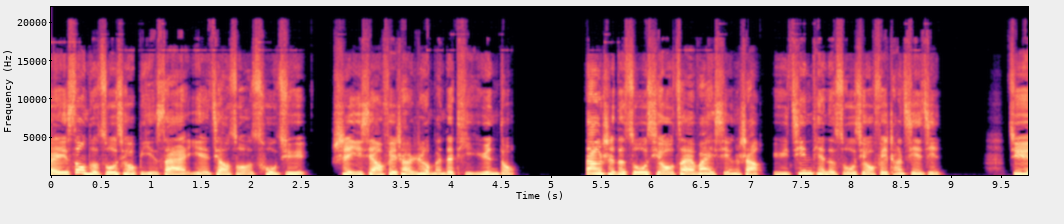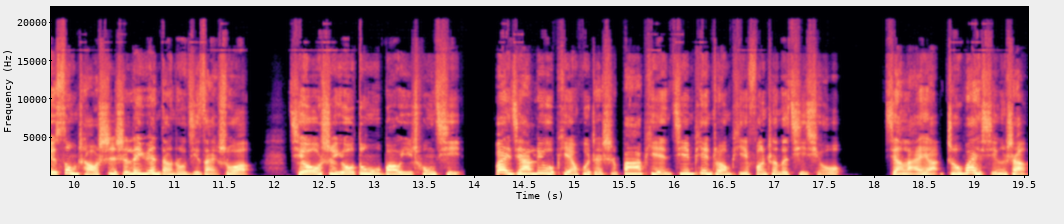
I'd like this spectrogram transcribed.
北宋的足球比赛也叫做蹴鞠，是一项非常热门的体育运动。当时的足球在外形上与今天的足球非常接近。据宋朝《事实类苑》当中记载说，球是由动物包衣充气，外加六片或者是八片尖片状皮缝成的气球。想来呀，这外形上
